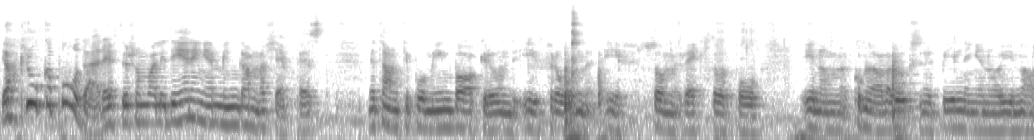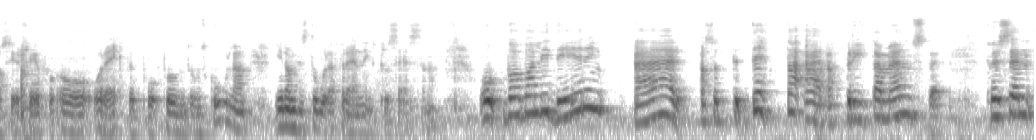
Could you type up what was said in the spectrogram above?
Jag krokar på där eftersom validering är min gamla käpphäst med tanke på min bakgrund ifrån, som rektor på, inom kommunala vuxenutbildningen och gymnasiechef och, och rektor på, på ungdomsskolan i de här stora förändringsprocesserna. Och vad validering är, alltså detta är att bryta mönster. För sen,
